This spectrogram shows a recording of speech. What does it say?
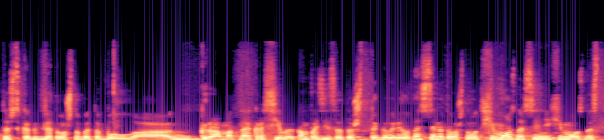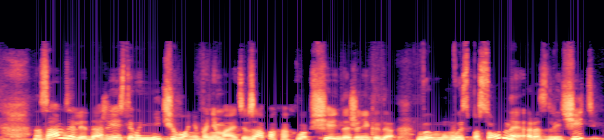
то есть, как для того, чтобы это была грамотная, красивая композиция. То, что ты говорил относительно того, что вот химозность и не химозность. На самом деле, даже если вы ничего не понимаете в запахах, вообще даже никогда, вы, вы способны различить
